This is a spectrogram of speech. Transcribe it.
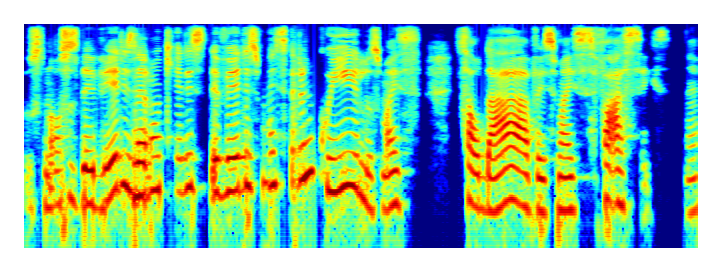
os nossos deveres eram aqueles deveres mais tranquilos, mais saudáveis, mais fáceis, né?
